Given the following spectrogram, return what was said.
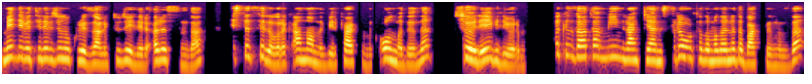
medya ve televizyon okuryazarlık düzeyleri arasında istatistiksel olarak anlamlı bir farklılık olmadığını söyleyebiliyorum. Bakın zaten mean rank yani sıra ortalamalarına da baktığımızda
